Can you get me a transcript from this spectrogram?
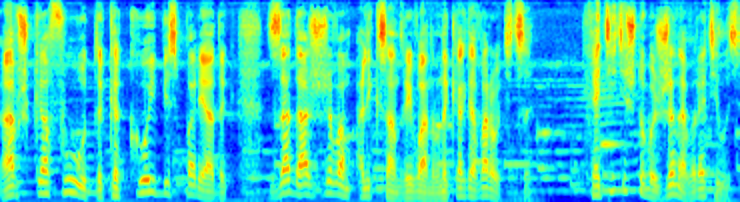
А в шкафу-то какой беспорядок. Задашь же вам, Александра Ивановна, когда воротится. Хотите, чтобы жена воротилась?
